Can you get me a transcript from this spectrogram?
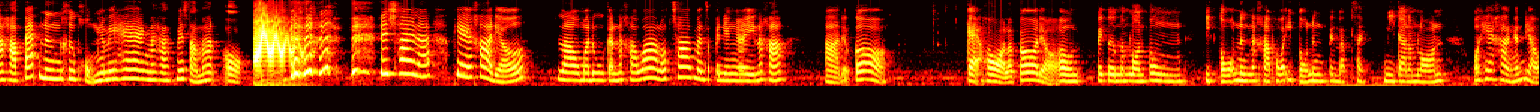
นะคะ แป๊บหนึ่งคือผมยังไม่แห้งนะคะ ไม่สามารถออก ไม่ใช่แล้วโอเคค่ะ เดี๋ยวเรามาดูกันนะคะ ว่ารสชาติมันจะเป็นยังไงนะคะ อ่า เดี๋ยวก็ แกะห่อแล้วก็เดี๋ยวเอาไปเติมน้ำร้อนตรงอีกโต๊ะหนึ่งนะคะ เพราะว่าอีกโต๊ะหนึ่งเป็นแบบใส่มีการน้ำร้อน โอเคค่ะ งั้นเดี๋ยว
